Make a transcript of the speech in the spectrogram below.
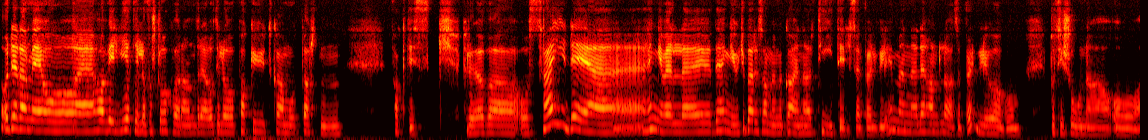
Og det der med å uh, ha vilje til å forstå hverandre og til å pakke ut hva motparten faktisk prøver å si, det henger vel uh, Det henger jo ikke bare sammen med hva en har tid til, selvfølgelig, men det handler selvfølgelig òg om posisjoner og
